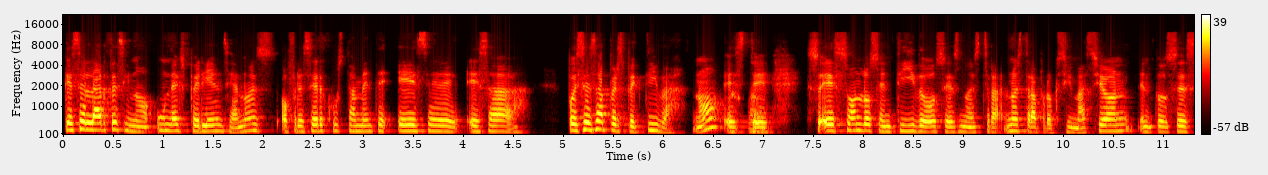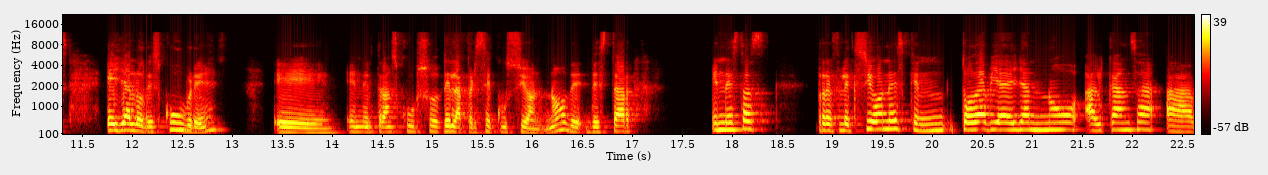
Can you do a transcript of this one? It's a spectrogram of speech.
¿qué es el arte sino una experiencia, ¿no? Es ofrecer justamente ese, esa, pues esa perspectiva, ¿no? Este, son los sentidos, es nuestra, nuestra aproximación. Entonces, ella lo descubre eh, en el transcurso de la persecución, ¿no? De, estar en estas reflexiones que todavía ella no alcanza a,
